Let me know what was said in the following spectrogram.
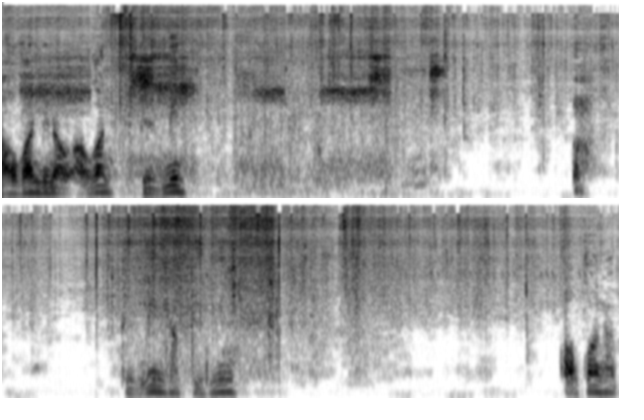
เอาก่อนพี่น้องเอาก่อนถึงมินถึงมินครับถึงมินออกก่อนครับ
